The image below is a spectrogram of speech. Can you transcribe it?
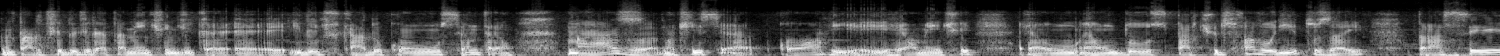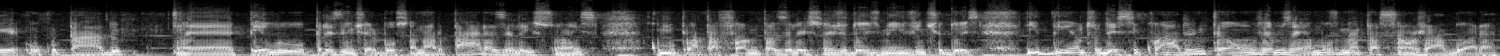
um partido diretamente indica, é, é, identificado com o Centrão. Mas a notícia corre e realmente é um, é um dos partidos favoritos aí para ser ocupado é, pelo presidente Jair Bolsonaro para as eleições, como plataforma para as eleições de 2022. E dentro desse quadro, então, vemos aí a movimentação já agora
